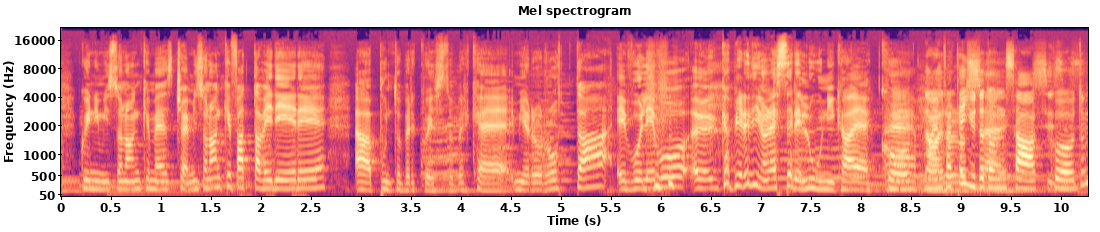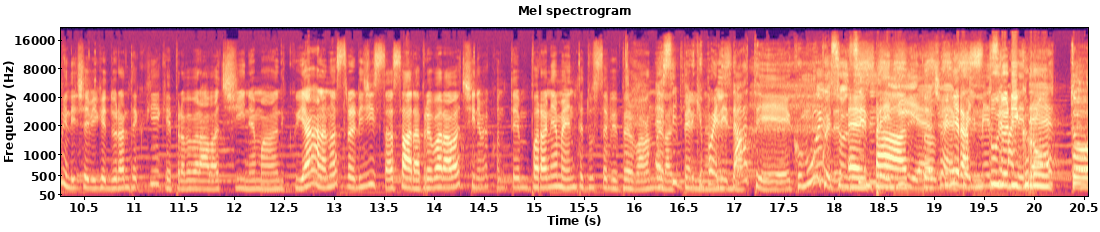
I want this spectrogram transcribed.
Eh. Quindi mi sono anche mess- cioè mi sono anche fatta vedere eh, appunto per questo, perché mi ero rotta e volevo eh, capire di non essere l'unica, ecco. Eh, No, ma infatti ha aiutato sei. un sacco. Sì, sì, tu mi dicevi che durante qui che preparava cinema, qui, ah, la nostra regista Sara preparava cinema e contemporaneamente tu stavi preparando Eh la sì, perché poi le date comunque sono Eh, sempre esatto, eh, quindi cioè era studio di gruppo.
